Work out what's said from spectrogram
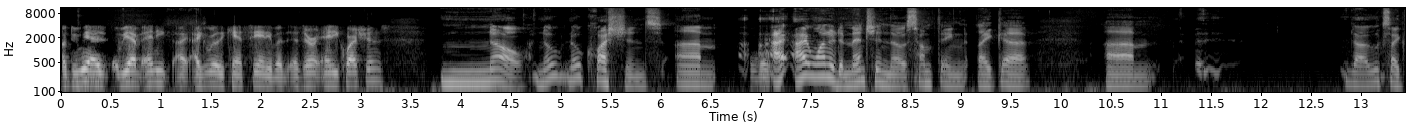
Uh, do we have, do we have any? I, I, really can't see any, but is there any questions? No, no, no questions. Um, I, I wanted to mention though something like, uh, um, no, it looks like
